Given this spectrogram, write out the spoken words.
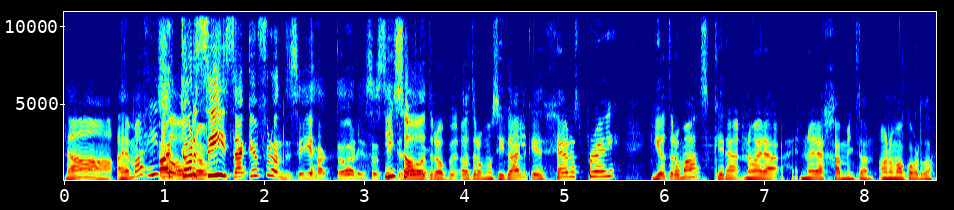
No, además hizo Actor otro, sí, Zac Efron sí es actor, eso sí. hizo otro otro musical que es Hairspray y otro más que era no era no era Hamilton, o no me acuerdo.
